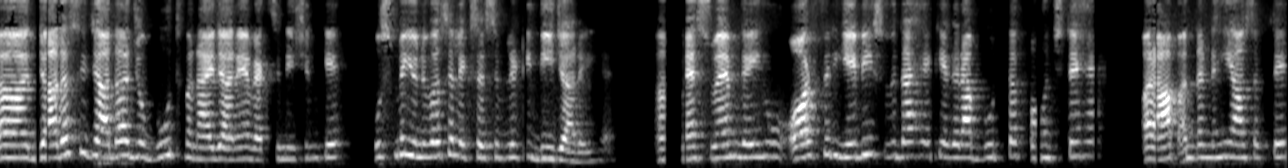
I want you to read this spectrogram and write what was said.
ज़्यादा से ज़्यादा जो बूथ बनाए जा रहे हैं वैक्सीनेशन के, उसमें यूनिवर्सल एक्सेसिबिलिटी दी जा रही है। मैं स्वयं गई हूँ और फिर ये भी सुविधा है कि अगर आप बूथ तक पहुँचते हैं और आप अंदर नहीं आ सकते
